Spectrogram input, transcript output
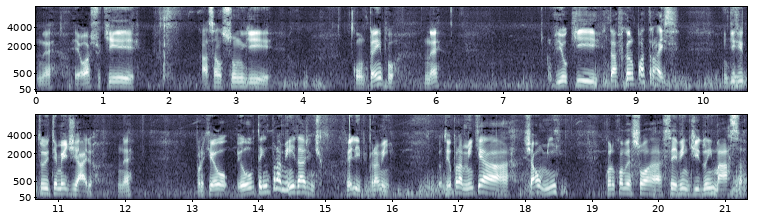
né? Eu acho que a Samsung com o tempo, né, viu que tá ficando para trás em quesito intermediário, né? Porque eu, eu tenho pra mim, tá, gente? Felipe, pra mim. Eu tenho pra mim que a Xiaomi, quando começou a ser vendido em massa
